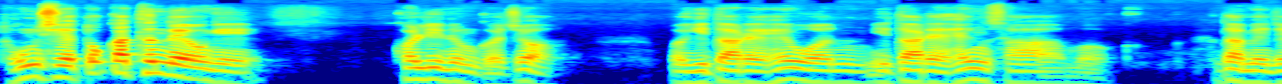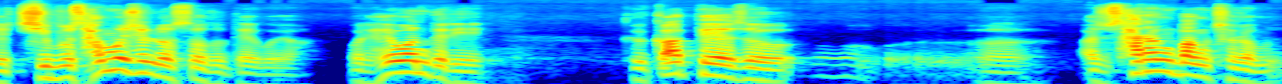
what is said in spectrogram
동시에 똑같은 내용이 걸리는 거죠. 뭐 이달의 회원, 이달의 행사, 뭐 그다음에 이제 지부 사무실로 써도 되고요. 우리 회원들이 그 카페에서 어, 아주 사랑방처럼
